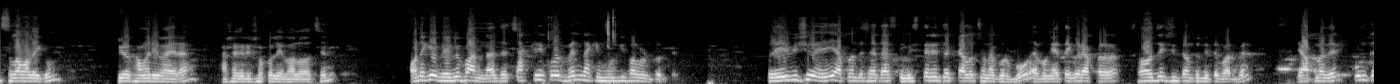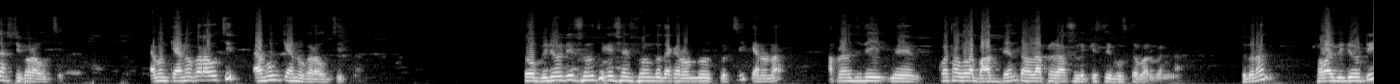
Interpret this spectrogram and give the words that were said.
আসসালামু আলাইকুম। প্রিয় খামারি ভাইরা আশা করি সকলেই ভালো আছেন। অনেকে ভেবে পান না যে চাকরি করবেন নাকি মুরগি পালন করবেন। তো এই বিষয়ে আপনাদের সাথে আজকে বিস্তারিত একটা আলোচনা করব এবং এতে করে আপনারা সহজেই সিদ্ধান্ত নিতে পারবেন যে আপনাদের কোন কাজটি করা উচিত এবং কেন করা উচিত এবং কেন করা উচিত না। তো ভিডিওটি শুরু থেকে শেষ পর্যন্ত দেখার অনুরোধ করছি, কেননা আপনারা যদি কথাগুলো বাদ দেন তাহলে আপনারা আসলে কিছুই বুঝতে পারবেন না। সুতরাং সবাই ভিডিওটি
